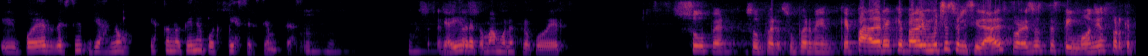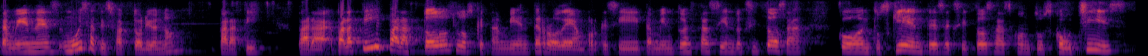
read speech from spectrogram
y, poder decir, ya no, esto no tiene por qué ser siempre así. Y ahí retomamos nuestro poder. Súper, súper, súper bien. Qué padre, qué padre. Y muchas felicidades por esos testimonios, porque también es muy satisfactorio, ¿no? para ti, para, para ti y para todos los que también te rodean, porque si también tú estás siendo exitosa con tus clientes, exitosas con tus coaches,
